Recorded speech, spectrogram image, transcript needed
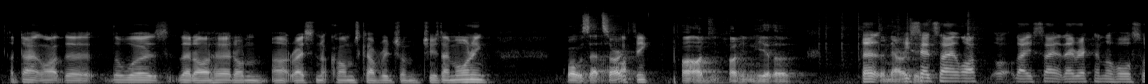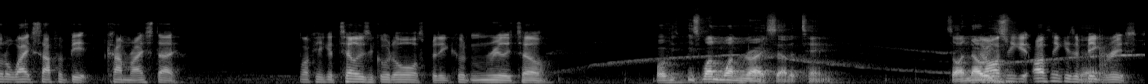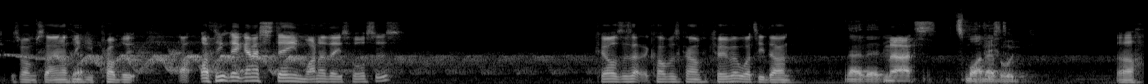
I don't like the, the words that I heard on uh, Racing.com's coverage on Tuesday morning. What was that, sorry? I think I, I, did- I didn't hear the. that The he said something like they say they reckon the horse sort of wakes up a bit come race day. Like he could tell he's a good horse, but he couldn't really tell. Well, he's won one race out of ten. So I know No, I think I think he's a big risk. Is what I'm saying. I think Yeah. he probably. I, I think they're going to steam one of these horses. Curls is that the coppers coming for Cuba? What's he done? no, they're- No, it's it's my neighbourhood. Oh,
